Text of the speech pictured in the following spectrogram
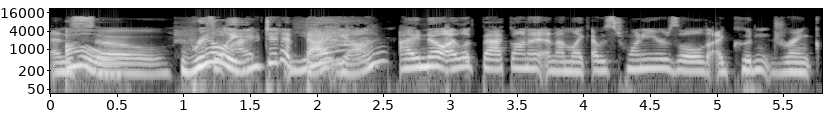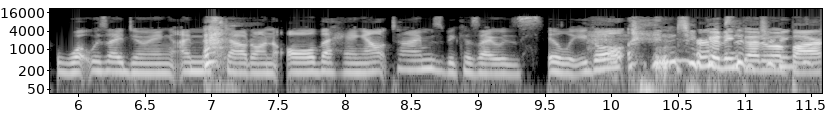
And oh, so Really? So I, you did it yeah, that young? I know. I look back on it and I'm like, I was 20 years old. I couldn't drink. What was I doing? I missed out on all the hangout times because I was illegal. you couldn't go to a bar?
